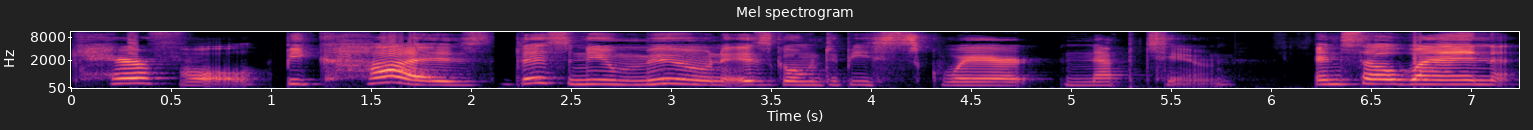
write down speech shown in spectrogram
careful because this new moon is going to be square Neptune. And so when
